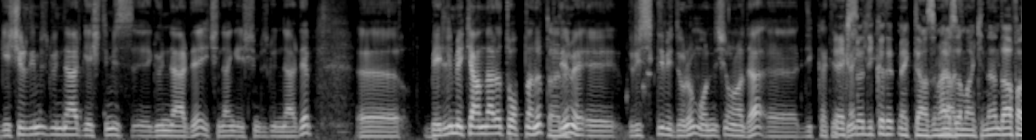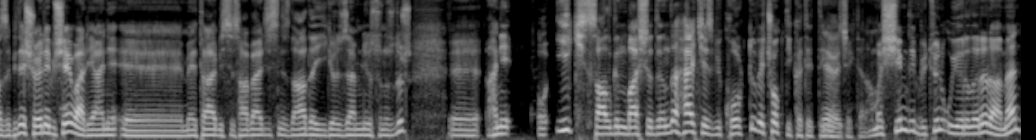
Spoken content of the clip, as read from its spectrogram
geçirdiğimiz günler, geçtiğimiz e, günlerde, içinden geçtiğimiz günlerde e, belli mekanlarda toplanıp Tabii. değil mi e, riskli bir durum. Onun için ona da e, dikkat etmek. Ekstra dikkat etmek lazım her lazım. zamankinden daha fazla. Bir de şöyle bir şey var yani e, Mete abi siz habercisiniz daha da iyi gözlemliyorsunuzdur. E, hani o ilk salgın başladığında herkes bir korktu ve çok dikkat etti evet. gerçekten. Ama şimdi bütün uyarılara rağmen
